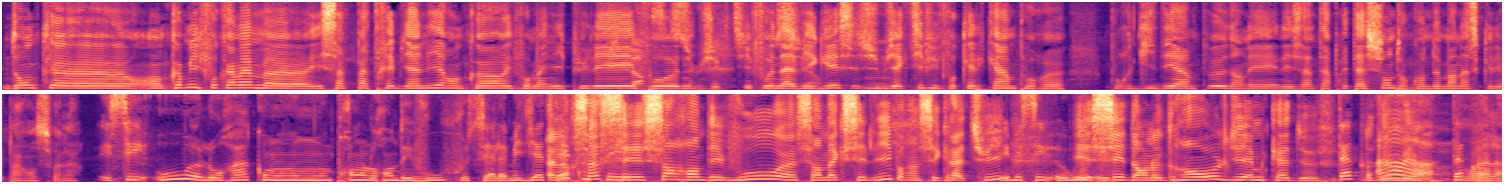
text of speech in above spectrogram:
Donc, euh, on- comme il faut quand même, euh, ils savent pas très bien lire encore. Il faut Oui. manipuler, il faut c'est subjectif il faut aussi, hein. naviguer, c'est Mm. subjectif. Il faut quelqu'un pour euh, pour guider un peu dans les, les interprétations. Donc, on demande à ce que les parents soient là. Et c'est où, euh, Laura, qu'on prend le rendez-vous? C'est à la médiathèque Alors ça, c'est sans rendez-vous, euh, c'est en accès libre, hein, c'est gratuit. Et, mais c'est- oui, et et- c'est dans le grand hall du MK2. D'accord. Ah, d'accord. Voilà.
